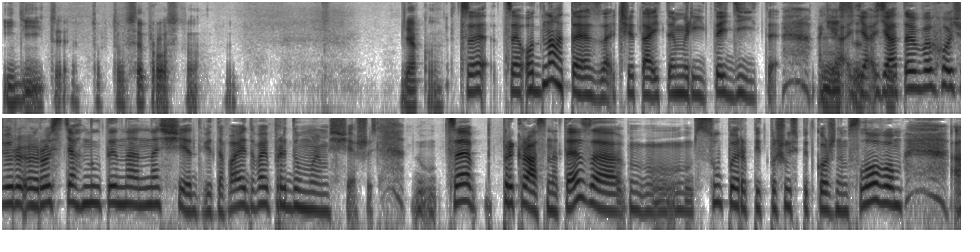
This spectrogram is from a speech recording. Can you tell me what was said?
і дійте. Тобто, все просто. Дякую. Це це одна теза. Читайте, мрійте, дійте. А Ні, я це, я, це... я тебе хочу розтягнути на на ще дві. Давай давай придумаємо ще щось. Це прекрасна теза, супер, підпишусь під кожним словом. А,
